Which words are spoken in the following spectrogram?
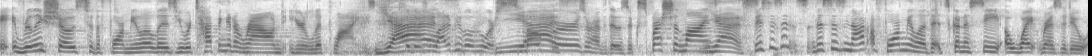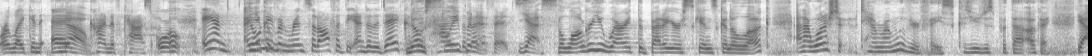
it really shows to the formula, Liz. You were tapping it around your lip lines. Yes. So there's a lot of people who are smokers yes. or have those expression lines. Yes. This isn't. This is not a formula that's going to see a white residue or like an egg no. kind of cast. Or oh. and, and don't even rinse it off at the end of the day because no, it has sleep the benefits. It. Yes. The longer you wear it, the better your skin's going to look. And I want to show Tamara, move your face because you just put that. Okay. Yeah.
